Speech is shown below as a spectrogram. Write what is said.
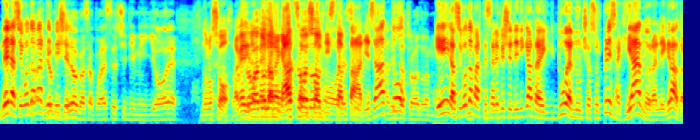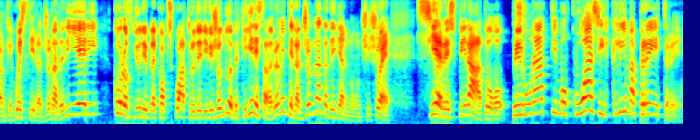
Nella seconda Ah, parte invece... cosa può esserci di migliore. Non lo so, Eh, magari una bella ragazza trovato soldi stampati, sì. Esatto. E la seconda parte sarà invece dedicata ai due annunci a sorpresa che hanno rallegrato anche questi la giornata di ieri. Call of Duty Black Ops 4 The Division 2, perché ieri è stata veramente la giornata degli annunci, cioè si è respirato per un attimo quasi il clima pre-3.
